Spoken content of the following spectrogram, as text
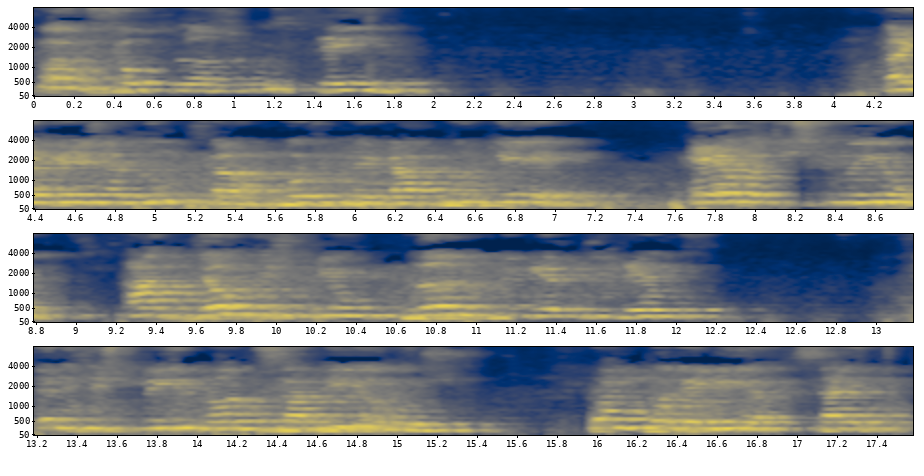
Qual o seu plano? Não sei. A igreja nunca pregar porque ela destruiu, Adão destruiu o plano primeiro de Deus. Eles destruíram, nós não sabíamos como poderia sair.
